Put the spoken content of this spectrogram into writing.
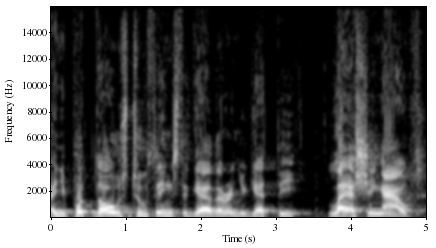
And you put those two things together and you get the lashing out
